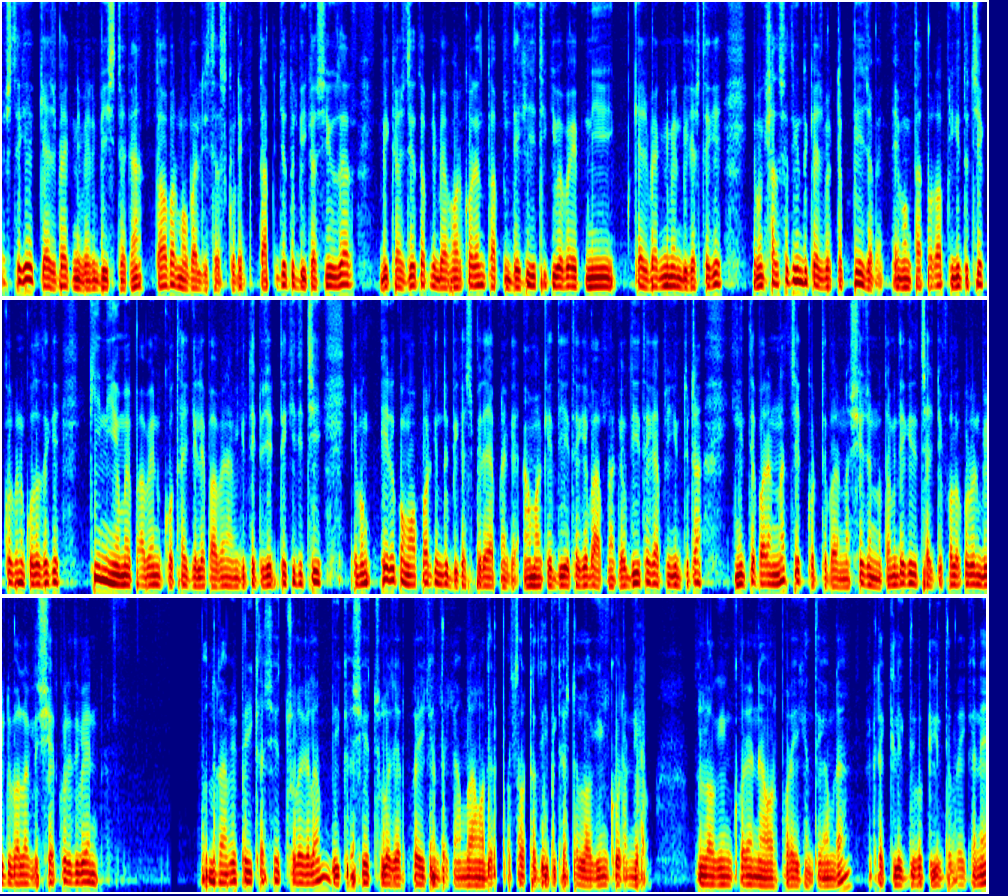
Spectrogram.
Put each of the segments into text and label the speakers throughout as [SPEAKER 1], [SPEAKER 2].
[SPEAKER 1] বিকাশ থেকে ক্যাশব্যাক নেবেন বিশ টাকা, তাও আবার মোবাইল রিচার্জ করে। তো আপনি যেহেতু বিকাশ ইউজার বিকাশ যেহেতু আপনি ব্যবহার করেন, তো আপনি দেখিয়ে দিচ্ছি কীভাবে আপনি ক্যাশব্যাক নেবেন বিকাশ থেকে এবং সাথে সাথে কিন্তু ক্যাশব্যাকটা পেয়ে যাবেন এবং তারপর আপনি কিন্তু চেক করবেন কোথা থেকে কী নিয়মে পাবেন, কোথায় গেলে পাবেন। আমি কিন্তু একটু দেখিয়ে দিচ্ছি এবং এরকম অফার কিন্তু বিকাশ প্রায় আপনাকে, আমাকে দিয়ে থাকে বা আপনাকেও দিয়ে থাকে। আপনি কিন্তু এটা নিতে পারেন না চেক করতে পারেন না। সেজন্য তো আমি দেখিয়ে দিচ্ছি ফলো করবেন, ভিডিও ভালো লাগলে শেয়ার করে দিবেন। বন্ধুরা, আমি বিকাশে চলে গেলাম। বিকাশে চলে যাওয়ার পরে এখান থেকে আমরা আমাদের পাসওয়ার্ডটা দিয়ে বিকাশটা লগ ইন করে নিব। লগ ইন করে নেওয়ার পরে এখান থেকে আমরা একটা ক্লিক দেব। ক্লিক দেওয়ার এখানে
